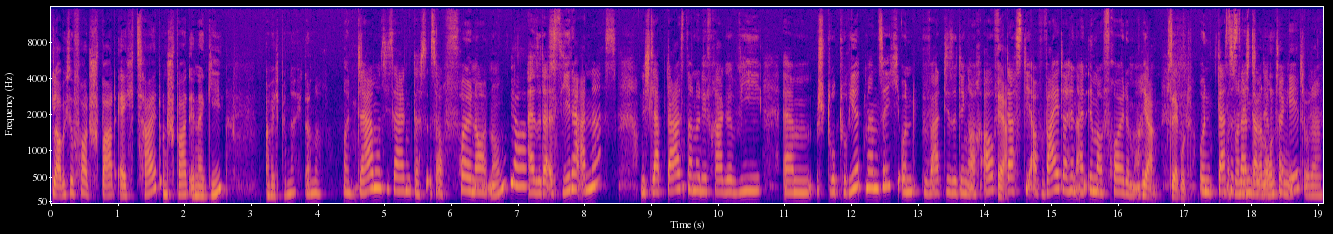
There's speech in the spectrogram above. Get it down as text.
glaube ich sofort, spart echt Zeit und spart Energie. Aber ich bin da echt anders. Und da muss ich sagen, das ist auch voll in Ordnung. Ja. Also da ist jeder anders. Und ich glaube, da ist dann nur die Frage, wie ähm, strukturiert man sich und bewahrt diese Dinge auch auf, ja. dass die auch weiterhin ein immer Freude machen. Ja, sehr gut. Und das dass ist man dann nicht so daran der untergeht, Punkt. oder?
